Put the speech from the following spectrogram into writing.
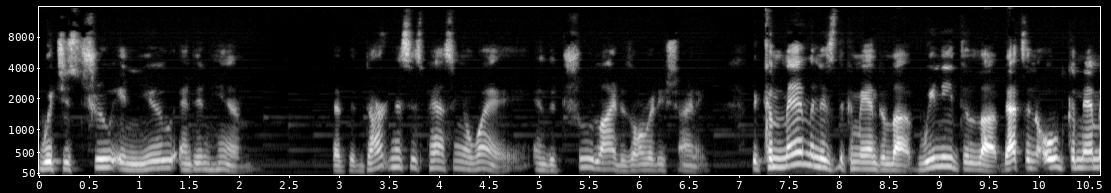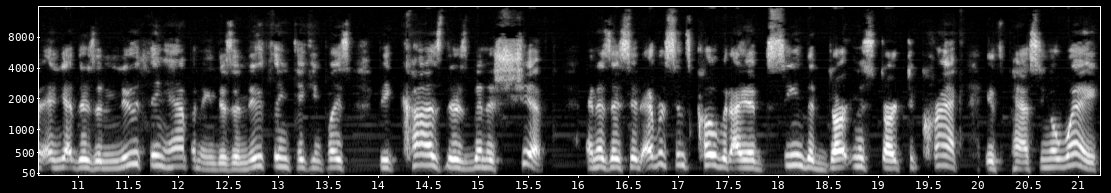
which is true in you and in him, that the darkness is passing away and the true light is already shining. The commandment is the command to love. We need to love. That's an old commandment, and yet there's a new thing happening. There's a new thing taking place because there's been a shift. And as I said, ever since COVID, I have seen the darkness start to crack. It's passing away.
